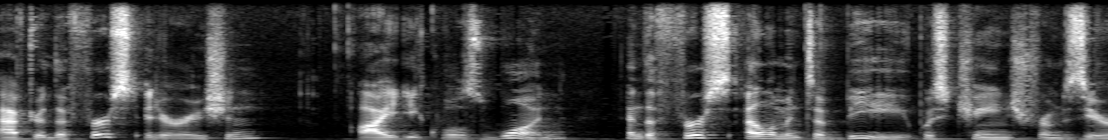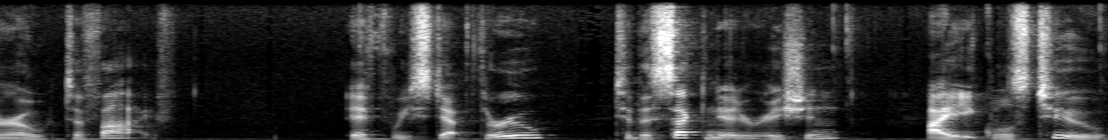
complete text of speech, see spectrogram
After the first iteration, i equals 1, and the first element of b was changed from 0 to 5. If we step through to the second iteration, i equals 2,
